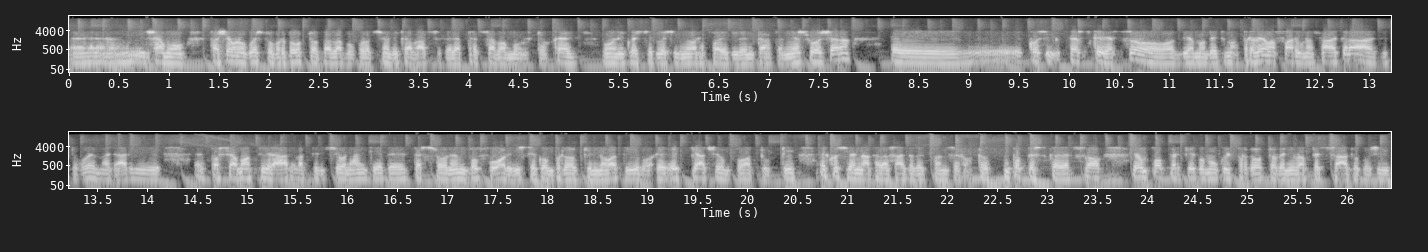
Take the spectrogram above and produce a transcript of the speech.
eh, diciamo, facevano questo prodotto per la popolazione di Cavazzo che le apprezzava molto. Okay? Una di queste due signore poi è diventata mia suocera e così per scherzo abbiamo detto ma proviamo a fare una sagra dove magari eh, possiamo attirare l'attenzione anche delle persone un po' fuori viste con un prodotto innovativo e, e, piace un po' a tutti. E così è nata la sagra del panzerotto. Un po' per scherzo e un po' perché comunque il prodotto veniva apprezzato così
